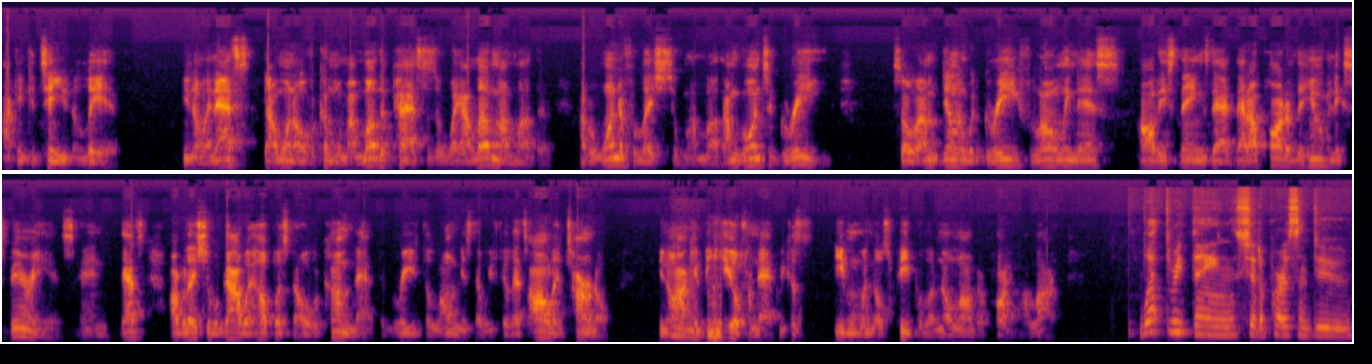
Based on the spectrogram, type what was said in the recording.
I can continue to live. You know, and that's I want to overcome when my mother passes away. I love my mother. I have a wonderful relationship with my mother. I'm going to grieve. So I'm dealing with grief, loneliness, all these things that that are part of the human experience. And that's our relationship with God will help us to overcome that, the grief, the loneliness that we feel. That's all internal. You know, mm-hmm. I can be mm-hmm. healed from that because even when those people are no longer part of my life. What three things should a person do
